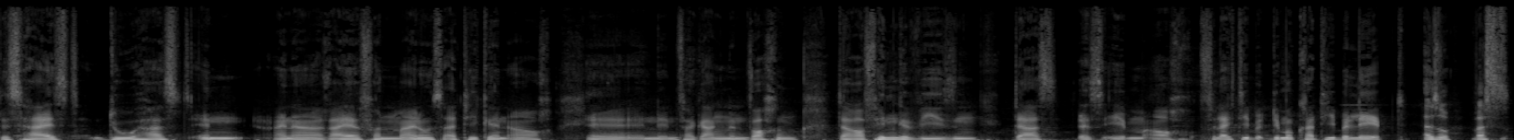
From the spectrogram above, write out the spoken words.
Das heißt, du hast in einer Reihe von Meinungsartikeln auch äh, in den vergangenen Wochen darauf hingewiesen, dass es eben auch vielleicht die Demokratie belebt. Also was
